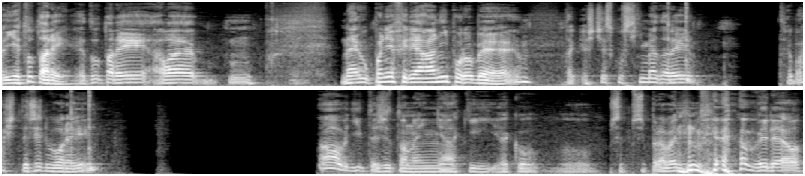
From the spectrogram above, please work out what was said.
Je to tady, je to tady, ale hm, ne úplně v ideální podobě. Tak ještě zkusíme tady třeba čtyři dvory. No, vidíte, že to není nějaký jako předpřipravený video,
